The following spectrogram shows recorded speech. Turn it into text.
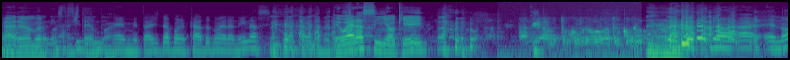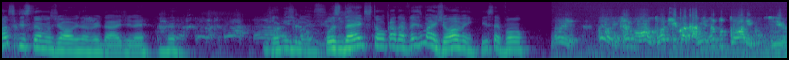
Caramba. Não era nem Bastante tempo, ainda. é. É, metade da bancada não era nem nascida. né? Eu era assim, ok? Tá vendo? Tô coroa, tô coroa. Não, ah, é nós que estamos jovens, na verdade, né? Jovens demais. Os nerds estão cada vez mais jovens, isso é bom. Oi. Pô, isso é bom, tô aqui com a camisa do Thor, inclusive.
